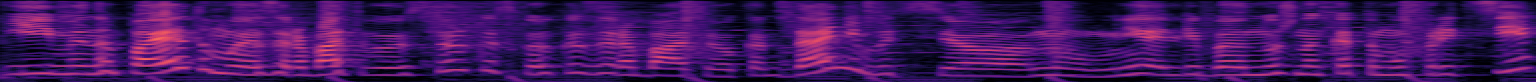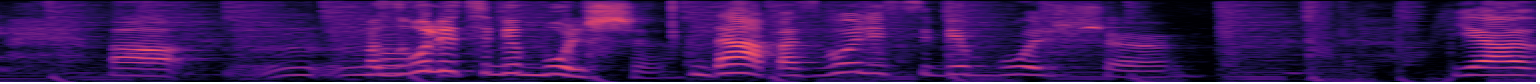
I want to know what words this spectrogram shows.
И именно поэтому я зарабатываю столько, сколько зарабатываю. Когда-нибудь, э, ну, мне либо нужно к этому прийти. э, ну, Позволить себе больше. да, позволить себе больше. Я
